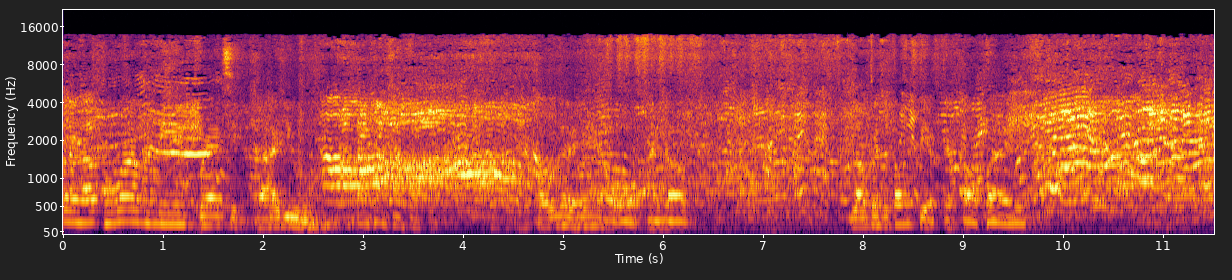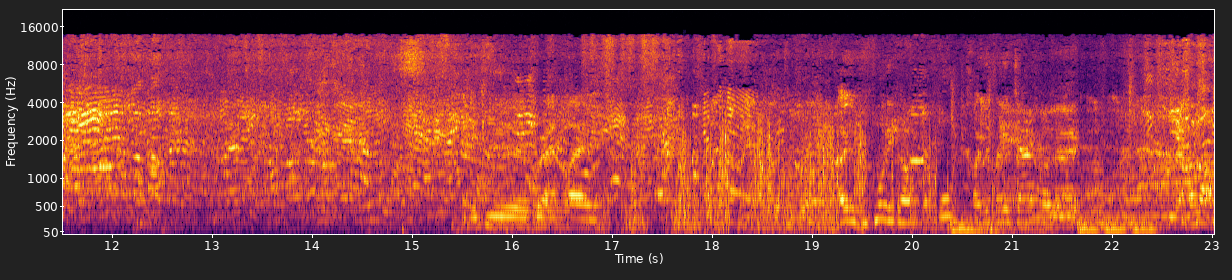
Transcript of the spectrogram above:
เลยครับ เพราะว่ามันมีแบรนด์สินค้าอยู่ เขาเลยให้เอาออกนะครับ เราก็จะต้องเปรียบกันต่อไป อันนี้คือแบรนด์อะไรเอ้ยพูดดิเขาพูดเขายังไม่ได้จ้างเราเลยเกียร์เขาหลอก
